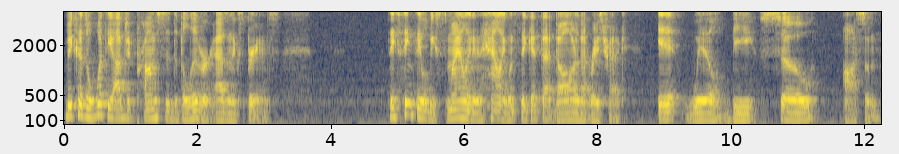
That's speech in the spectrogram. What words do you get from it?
but because of what the object promises to deliver as an experience. They think they will be smiling and howling once they get that doll or that racetrack. It will be so awesome.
